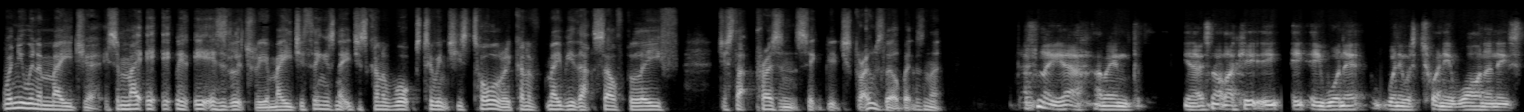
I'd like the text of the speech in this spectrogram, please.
when you win a major, it's a ma- it, it, it is literally a major thing, isn't it? He just kind of walks two inches taller. He kind of maybe that self belief, just that presence, it, it, just grows a little bit, doesn't it? Definitely, yeah. I mean, you know, it's not like he, he, he won it when he was 21 and he's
